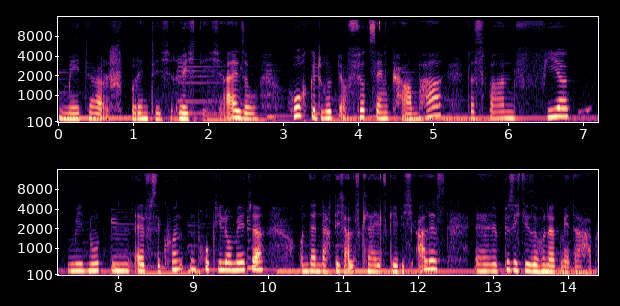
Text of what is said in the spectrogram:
Meter sprinte ich richtig. Also hochgedrückt auf 14 km/h. Das waren 4 Minuten 11 Sekunden pro Kilometer. Und dann dachte ich, alles klar, jetzt gebe ich alles, äh, bis ich diese 100 Meter habe.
